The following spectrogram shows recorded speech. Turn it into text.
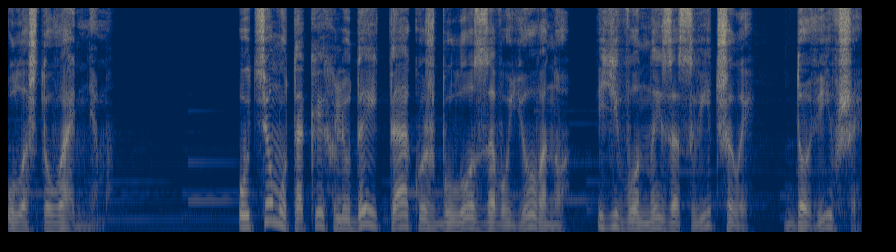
улаштуванням. У цьому таких людей також було завойовано, і вони засвідчили, довівши,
